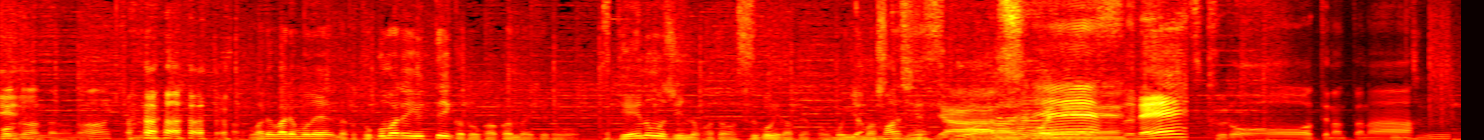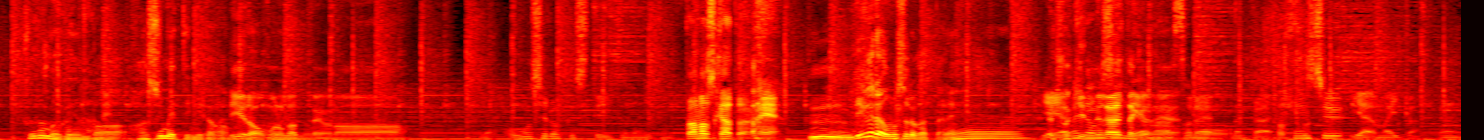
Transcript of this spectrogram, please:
僕なんだろうな 我々もねなんかどこまで言っていいかどうかわかんないけど芸能人の方はすごいなとやっぱ思いましたね。いやマジです。ごいね。ですね。作ろうってなったな。プロの現場初めて見たかもリーラーおもろかったよな面白くしていただいたの楽しかったね。うんリーラー面白かったね。いややめてほしいんだよなそれ。なんか編集いやまあいいか。うん。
